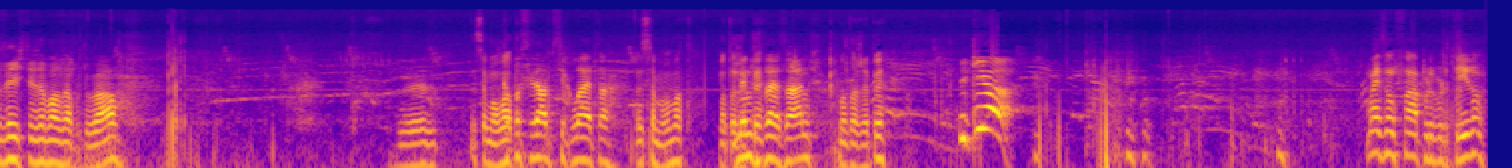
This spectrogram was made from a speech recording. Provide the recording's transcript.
Fazer isto desde a volta a Portugal. Essa é uma moto. Capacidade de bicicleta, Essa é uma moto. Moto menos de GP. 10 anos. Moto GP. Aqui ó! Mais um fá pervertido.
